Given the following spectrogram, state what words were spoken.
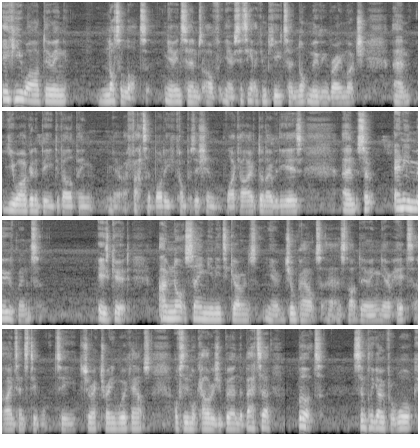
if you are doing not a lot, you know, in terms of you know sitting at a computer, not moving very much, um, you are going to be developing you know a fatter body composition like I've done over the years. Um, so any movement is good. I'm not saying you need to go and you know jump out and start doing you know HIIT high intensity training workouts. Obviously, the more calories you burn, the better. But simply going for a walk,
